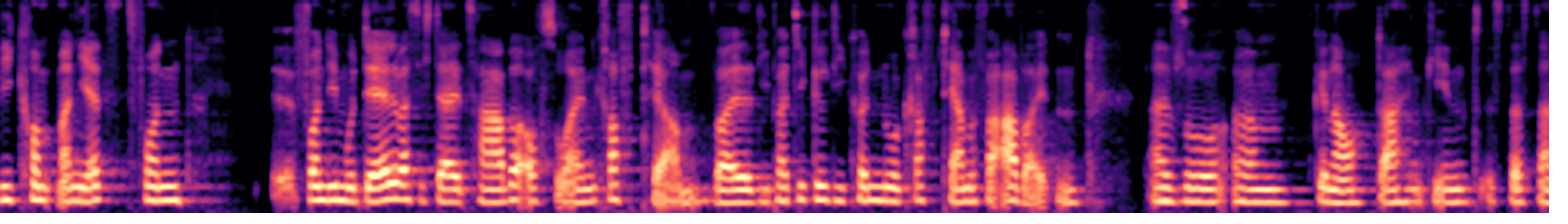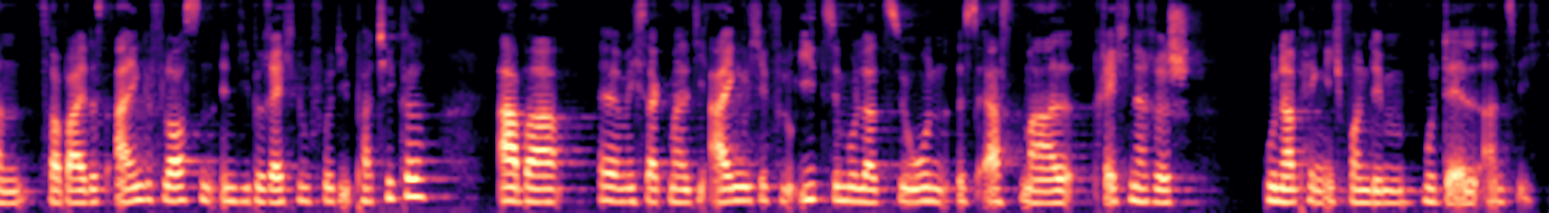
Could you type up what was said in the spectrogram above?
wie kommt man jetzt von äh, von dem Modell, was ich da jetzt habe, auf so einen Krafttherm, weil die Partikel, die können nur Krafttherme verarbeiten. Also ähm, genau, dahingehend ist das dann zwar beides eingeflossen in die Berechnung für die Partikel, aber ähm, ich sag mal, die eigentliche Fluidsimulation ist erstmal rechnerisch unabhängig von dem Modell an sich.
